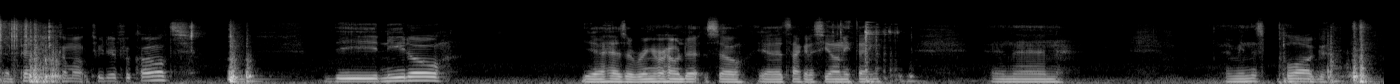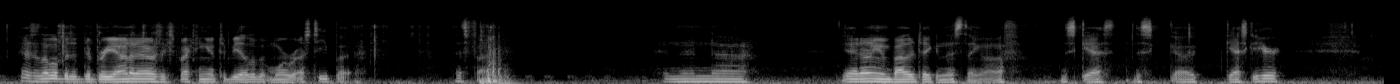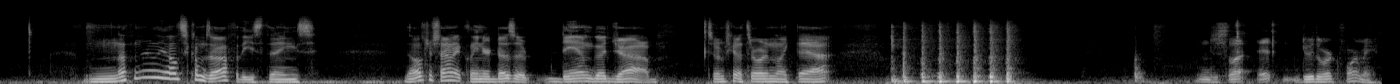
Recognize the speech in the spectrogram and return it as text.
The pen didn't come out too difficult. The needle, yeah, it has a ring around it, so yeah, that's not going to seal anything. And then, I mean, this plug has a little bit of debris on it. I was expecting it to be a little bit more rusty, but that's fine. And then, uh, yeah, I don't even bother taking this thing off. This gas, this uh, gasket here. Nothing really else comes off of these things. The ultrasonic cleaner does a damn good job. So I'm just gonna throw it in like that. And just let it do the work for me.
